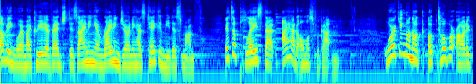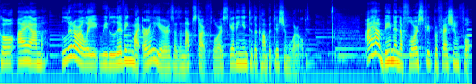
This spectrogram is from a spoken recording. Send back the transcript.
loving where my Creative Edge designing and writing journey has taken me this month. It's a place that I had almost forgotten. Working on an October article, I am literally reliving my early years as an upstart florist getting into the competition world. I have been in the floristry profession for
